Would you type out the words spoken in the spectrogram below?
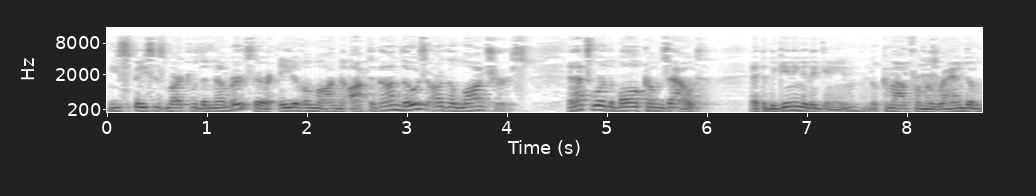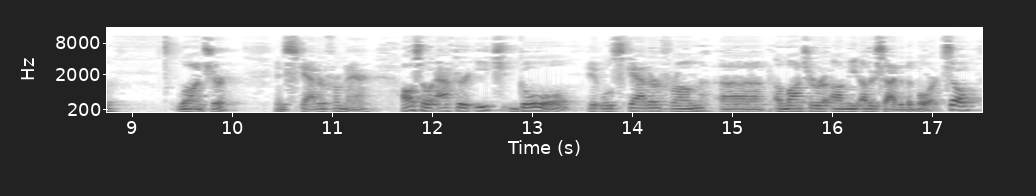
these spaces marked with the numbers, there are eight of them on the octagon. Those are the launchers. That's where the ball comes out at the beginning of the game. It'll come out from a random launcher and scatter from there. Also, after each goal, it will scatter from uh, a launcher on the other side of the board. So,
